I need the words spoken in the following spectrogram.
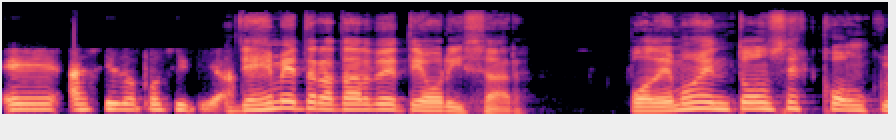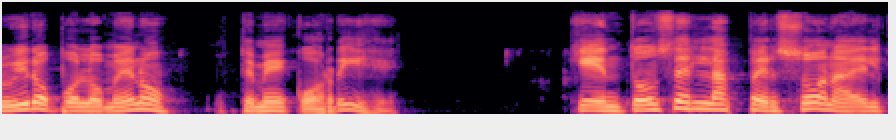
eh, ha sido positiva. Déjeme tratar de teorizar. Podemos entonces concluir, o por lo menos usted me corrige, que entonces las personas, el,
